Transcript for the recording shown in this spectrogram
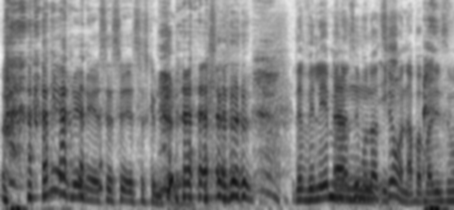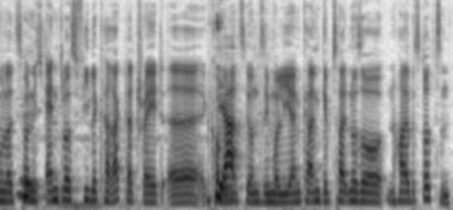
Nee, nee, nee, es ist, es ist genug. Wir leben in einer Ähm, Simulation, aber weil die Simulation nicht endlos viele Charakter-Trait-Kombinationen simulieren kann, gibt's halt nur so ein halbes Dutzend.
